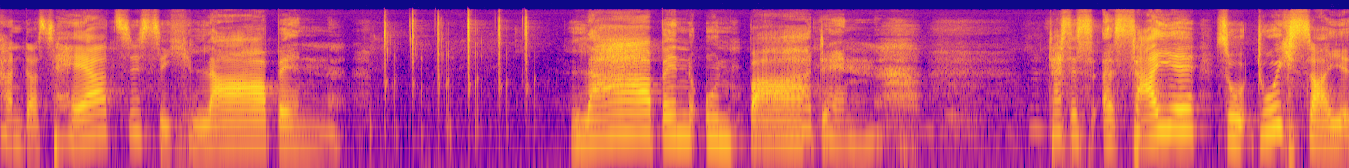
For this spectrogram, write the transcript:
kann das Herz sich laben. Laben und baden. Das ist äh, Seie, so durch Seie,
